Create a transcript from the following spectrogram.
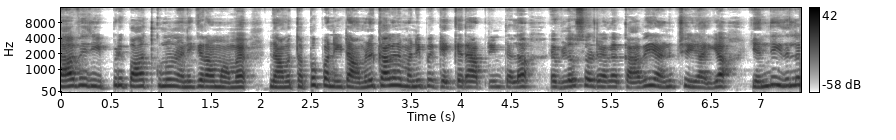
காவேரி இப்படி பார்த்துக்கணும்னு நினைக்கிறான் அவன்? நாம தப்பு பண்ணிட்டான் அவனுக்காக நான் மன்னிப்பு கேட்குறேன் அப்படின்ட்டு எல்லாம் எவ்வளோ சொல்கிறாங்க காவேரி அனுப்பிச்சியா ஐயா எந்த இதில்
